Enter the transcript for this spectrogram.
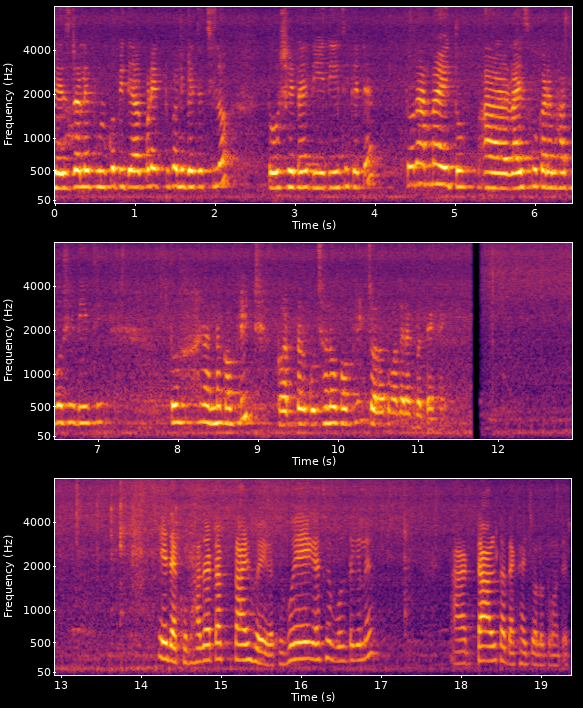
ভেজ ডালে ফুলকপি দেওয়ার পরে একটুখানি বেঁচেছিল তো সেটাই দিয়ে দিয়েছি কেটে। তো রান্না এই তো, আর রাইস কুকারে ভাত বসিয়ে দিয়েছি। তো রান্না কমপ্লিট ঘরটার গোছানো কমপ্লিট চলো তোমাদের একবার দেখাই। এ দেখো, ভাজাটা প্রায় হয়ে গেছে। হয়ে গেছে বলতে গেলে আর ডালটা দেখাই চলো তোমাদের।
